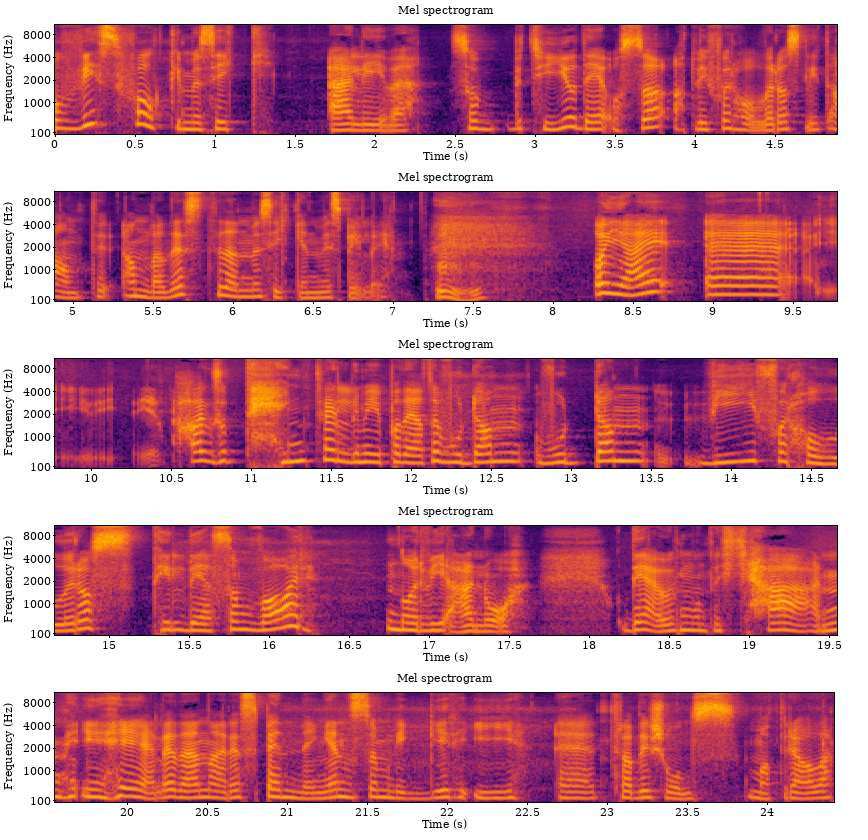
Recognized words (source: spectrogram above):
Og hvis folkemusikk er livet, så betyr jo det også at vi forholder oss litt annerledes til den musikken vi spiller. Og jeg eh, har liksom tenkt veldig mye på det, at hvordan, hvordan vi forholder oss til det som var, når vi er nå. Det er jo på en måte kjernen i hele den der spenningen som ligger i eh, tradisjonsmaterialet.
